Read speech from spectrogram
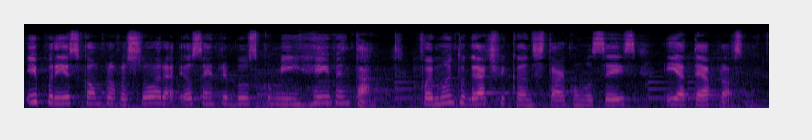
e por isso, como professora, eu sempre busco me reinventar. Foi muito gratificante estar com vocês e até a próxima.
